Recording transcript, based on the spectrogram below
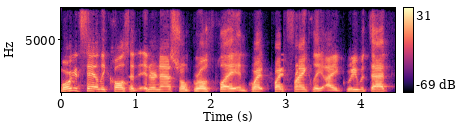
Morgan Stanley calls it an international growth play. And quite, quite frankly, I agree with that.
